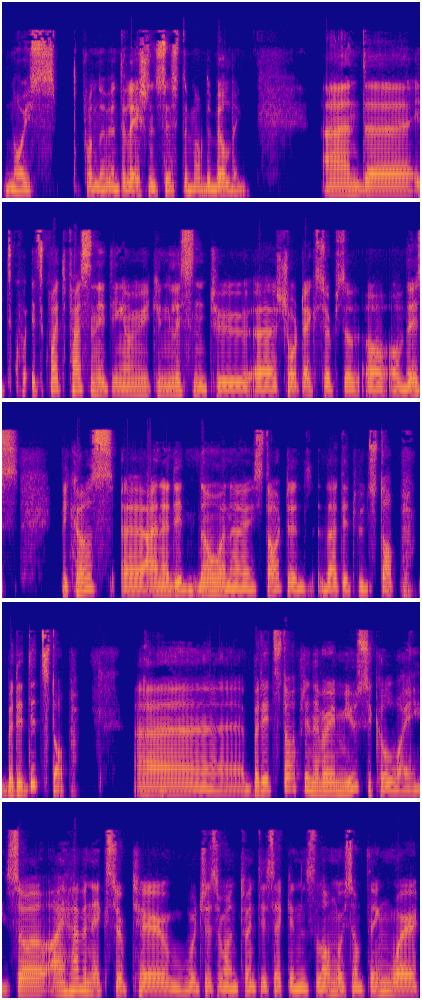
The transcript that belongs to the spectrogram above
noise from the ventilation system of the building, and uh, it's it's quite fascinating. I mean, we can listen to uh, short excerpts of, of, of this because, and I didn't know when I started that it would stop, but it did stop. Uh, but it stopped in a very musical way. So I have an excerpt here, which is around 20 seconds long or something, where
